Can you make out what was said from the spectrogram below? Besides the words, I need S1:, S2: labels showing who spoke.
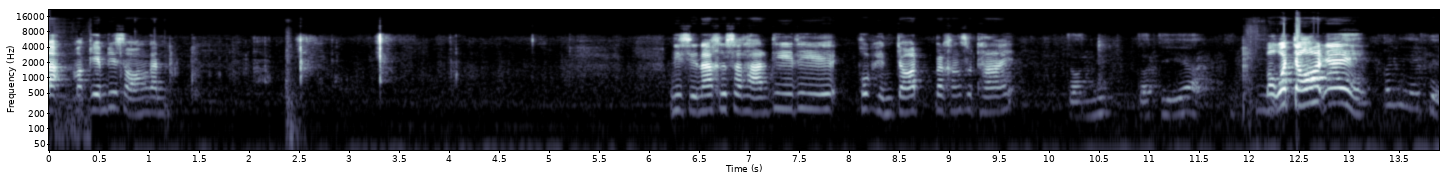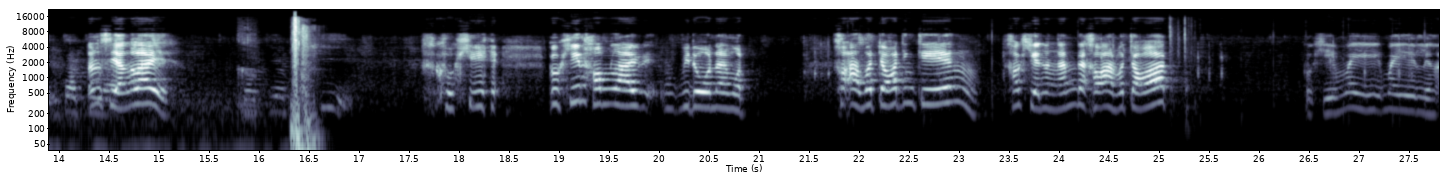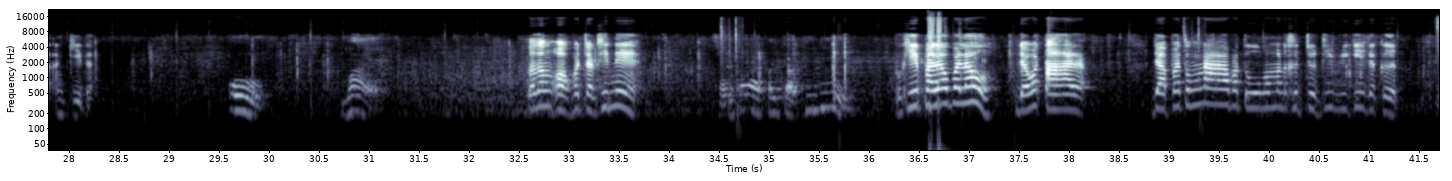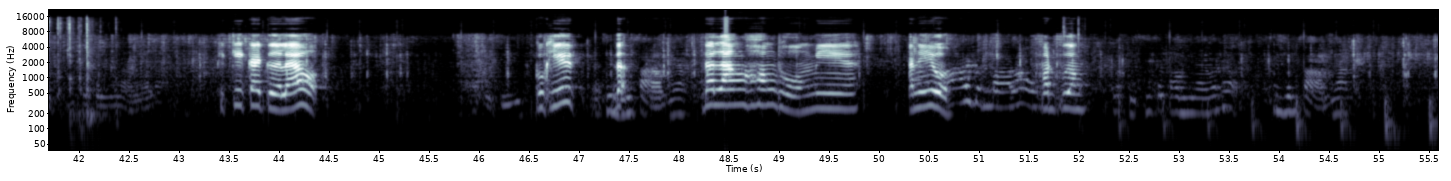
S1: ละมาเกมที่สองกัน นี่สินะคือสถานที่ที่พบเห็นจอร์ดเป็นครั้งสุดท้าย
S2: จอนนี่จอร์เจีย
S1: บอกว่าจอร์ดไง
S2: ก็นี่ไงเสียงจอร์เจีย
S1: นั่นเสียงอะไร
S2: จอร์เจียพี่
S1: กูคิดกูคิดทำลายวิดีโอนายหมด เขาอ่านว่าจอร์ดจริง ๆ เขาเขียนอย่างนั้นแต่เขาอ่านว่าจอร์ดกูคิดไม่ไม่เรียนอังกฤษอะ
S2: โอ้ไม่
S1: เราต้องออกมาจากที่นี่
S2: ฉันต้องออกไปจากที่นี่
S1: กูคิดไปเร็วไปเร็วเดี๋ยวว่าตายอะอย่าไปตรงหน้าประตูเพราะมันคือจุดที่วิกกี้จะเกิด
S2: จะไปไหนวะล่ะ
S1: พิกกี้ใกล้เกิดแล้ว
S2: เอาไปสิ
S1: กูคิด
S2: ขึ้น
S1: ด
S2: ชั้นสามเนี่ย
S1: ด้านล่างห้องโถงมี อันนี้อยู่
S2: อ้ายมันมาแล้ว
S1: ฟันเฟือง
S2: แล้วกูคิดจะทำไงวะเนี่ยขึ้นชั้นสามเนี่ย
